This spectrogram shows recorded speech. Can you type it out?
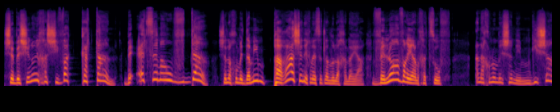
שבשינוי חשיבה קטן, בעצם העובדה שאנחנו מדמים פרה שנכנסת לנו לחנייה, ולא עבריין חצוף, אנחנו משנים גישה.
